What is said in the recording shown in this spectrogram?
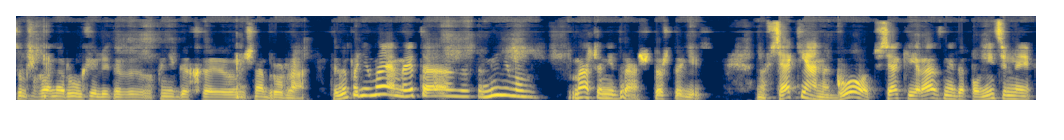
Шулхана Рух или в книгах э, Мишна Брура, то мы понимаем, это, это минимум Маша Нидраш, то, что есть. Но всякие анагот, всякие разные дополнительные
